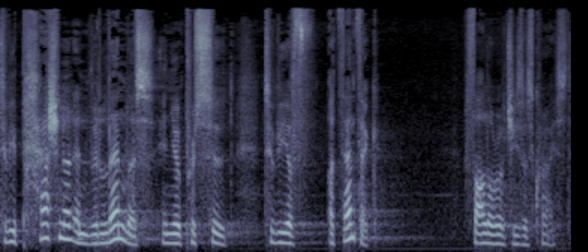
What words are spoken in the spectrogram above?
To be passionate and relentless in your pursuit, to be an authentic follower of Jesus Christ.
